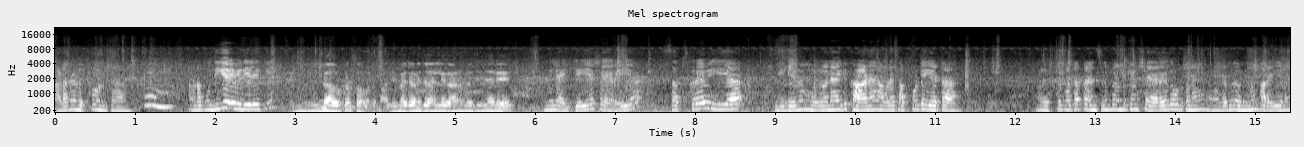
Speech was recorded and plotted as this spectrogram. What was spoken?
വളരെ എളുപ്പമുണ്ട്. നമ്മുടെ പുതിയൊരു വീഡിയോയിലേക്ക് എല്ലാവർക്കും സ്വാഗതം. ആദ്യമായിട്ടാണ് ചാനൽ കാണുന്നത് വെച്ച് കഴിഞ്ഞാൽ ഒന്ന് ലൈക്ക് ചെയ്യുക ഷെയർ ചെയ്യുക സബ്സ്ക്രൈബ് ചെയ്യുക. വീഡിയോ മുഴുവനായിട്ട് കാണുക നമ്മളെ സപ്പോർട്ട് ചെയ്യട്ടാ നിങ്ങൾ ഇഷ്ടപ്പെട്ട ഫ്രണ്ട്സിനും ഫാമിലിക്കും ഷെയർ ചെയ്ത് കൊടുക്കണം. നിങ്ങളുടെ അടുത്ത് ഒന്നും പറയണേ.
